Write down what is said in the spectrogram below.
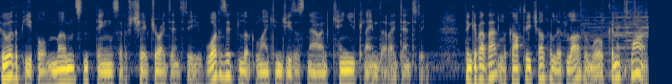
Who are the people, moments, and things that have shaped your identity? What does it look like in Jesus now, and can you claim that identity? Think about that. Look after each other. Live love, and we'll connect tomorrow.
